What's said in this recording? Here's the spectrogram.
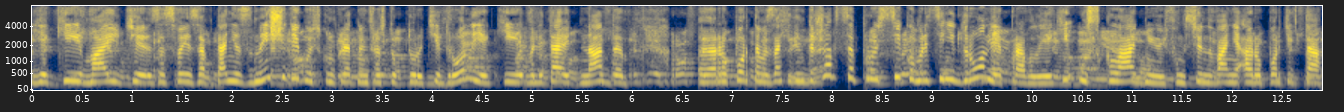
які мають за своє завдання знищити якусь конкретну інфраструктуру. Ті дрони, які вилітають над е, аеропортами західних держав, це прості комерційні дрони, як правило, які ускладнюють функціонування аеропортів та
